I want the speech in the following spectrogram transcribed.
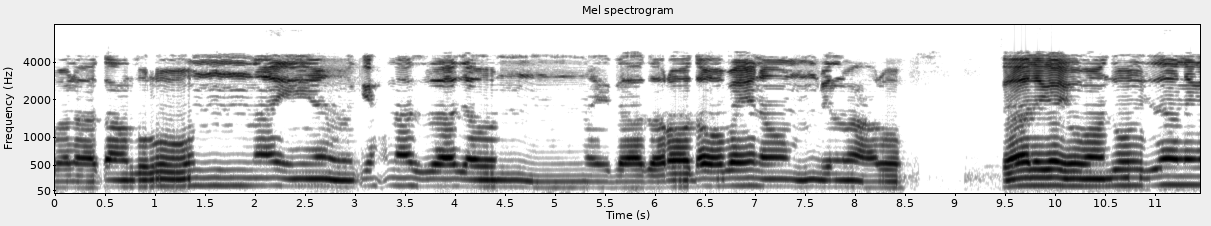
فلا تعذروهن أن ينكحن أزواجهن إذا تراضوا بينهم بالمعروف. ذلك يوعد ذلك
